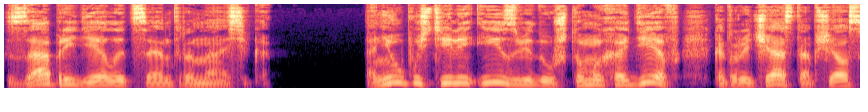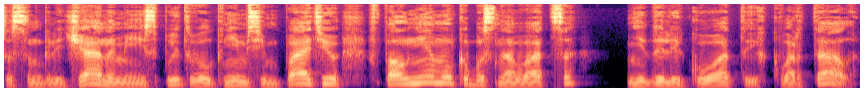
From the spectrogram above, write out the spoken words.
за пределы центра Насика. Они упустили из виду, что Махадев, который часто общался с англичанами и испытывал к ним симпатию, вполне мог обосноваться – недалеко от их квартала.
